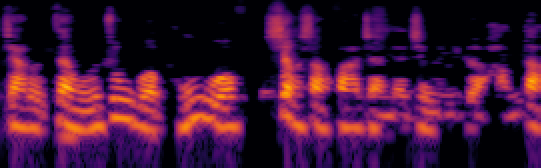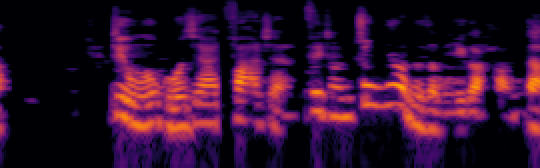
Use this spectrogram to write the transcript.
加入在我们中国蓬勃向上发展的这么一个行当。对我们国家发展非常重要的这么一个行当。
